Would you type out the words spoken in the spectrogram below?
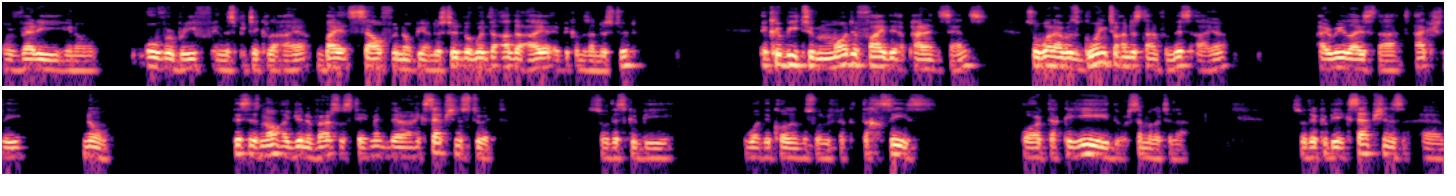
or very, you know, over brief in this particular ayah. By itself would not be understood, but with the other ayah, it becomes understood. It could be to modify the apparent sense. So, what I was going to understand from this ayah, I realized that actually, no, this is not a universal statement. There are exceptions to it. So this could be what they call in usul al-fiqh takhsis or taqyid or similar to that. So there could be exceptions uh,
